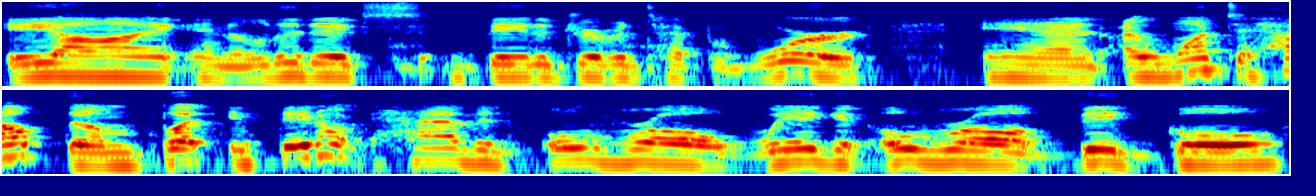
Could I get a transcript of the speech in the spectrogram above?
AI analytics, data driven type of work, and I want to help them, but if they don't have an overall WIG, an overall big goal,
